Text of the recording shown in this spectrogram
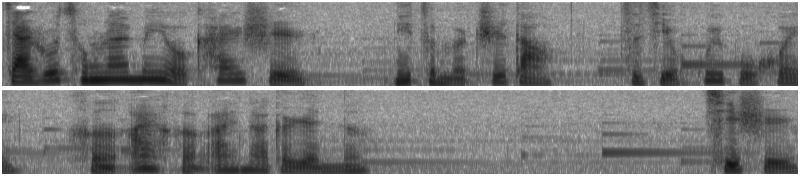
假如从来没有开始，你怎么知道自己会不会很爱很爱那个人呢？其实，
